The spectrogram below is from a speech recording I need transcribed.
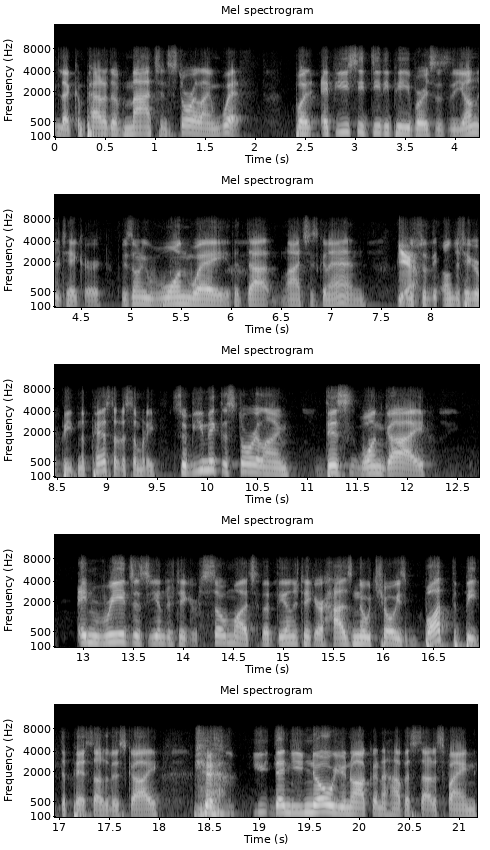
like competitive match and storyline with. But if you see DDP versus The Undertaker, there's only one way that that match is going to end. Yeah. Which is The Undertaker beating the piss out of somebody. So if you make the storyline, this one guy enrages The Undertaker so much that The Undertaker has no choice but to beat the piss out of this guy, Yeah. you, then you know you're not going to have a satisfying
